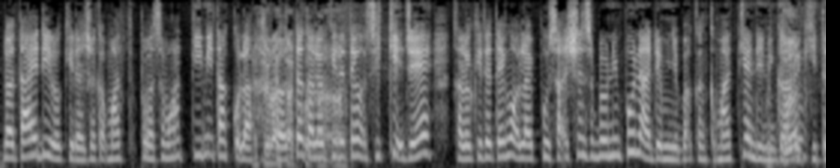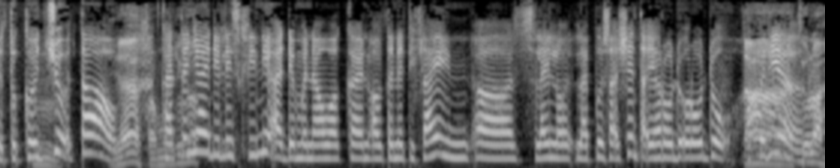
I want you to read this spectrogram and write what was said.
Dr. Aidil okay, dah cakap mati, pasal mati ni takutlah. Itulah doktor takut kalau lah. kita tengok sikit je kalau kita tengok liposuction sebelum ni pun ada menyebabkan kematian di negara kita terkejut hmm. tau. Ya, Katanya juga. Idealis Clinic ada menawarkan alternatif lain uh, selain liposuction tak payah rodok-rodok. Apa ah, dia? Itulah.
